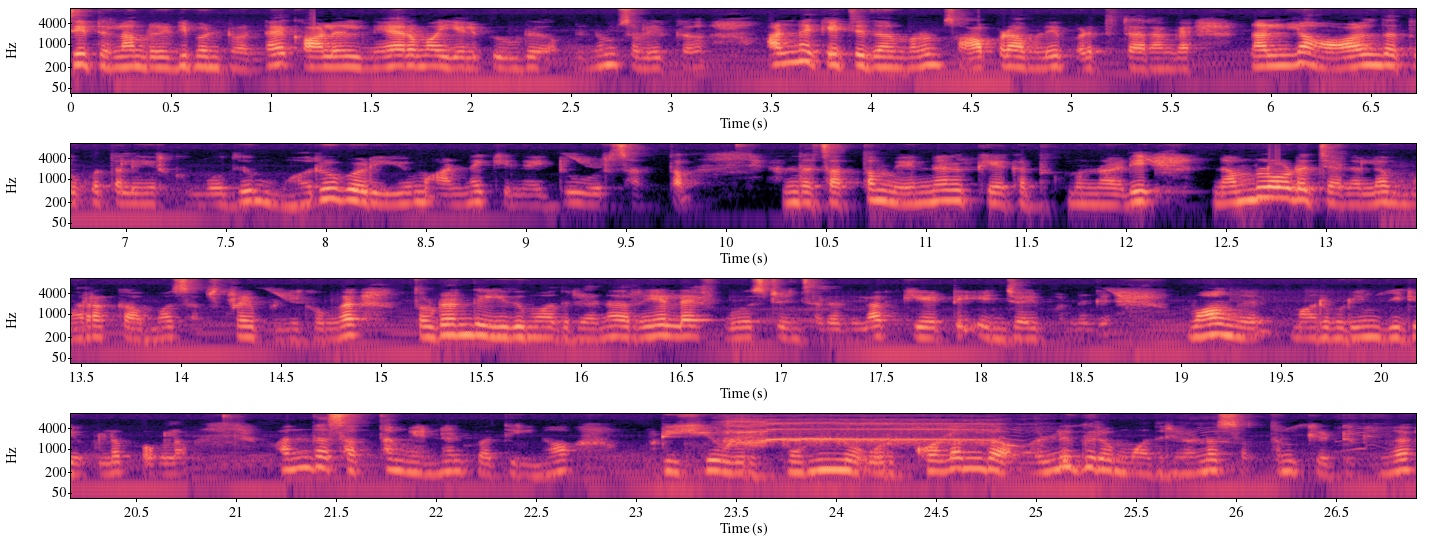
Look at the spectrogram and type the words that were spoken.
சீட்டெல்லாம் ரெடி பண்ணிட்டு வந்துட்டேன். காலையில் நேரமாக எழுப்பி விடு அப்படின்னு சொல்லியிருக்காங்க. அன்னைக்கு சிதம்பரம் சாப்பிடாமலே படுத்துட்டாராங்க. நல்ல ஆழ்ந்த தூக்கத்தில் இருக்கும்போது மறுபடியும் அன்னைக்கு நைட்டு ஒரு சத்தம். அந்த சத்தம் என்னன்னு கேட்கறதுக்கு முன்னாடி நம்மளோட சேனலை மறக்காம சப்ஸ்கிரைப் பண்ணிக்கோங்க. தொடர்ந்து இது மாதிரியான ரியல் லைஃப் கோஸ்ட் இன்சிடென்ட்லாம் கேட்டு என்ஜாய் பண்ணுங்க. வாங்க மறுபடியும் வீடியோக்குள்ளே போகலாம். அந்த சத்தம் என்னன்னு பார்த்தீங்கன்னா அப்படியே ஒரு பொண்ணு ஒரு குழந்தை அழுகிற மாதிரியான சத்தம் கேட்டிருக்குங்க.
